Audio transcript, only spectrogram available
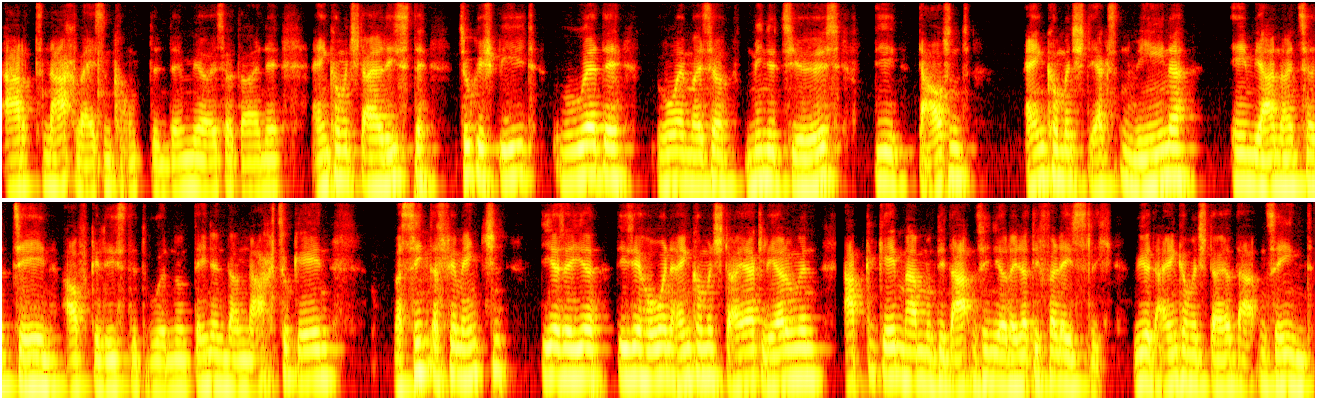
Art nachweisen konnte, indem mir also da eine Einkommensteuerliste zugespielt wurde, wo einmal so minutiös die 1000 einkommensstärksten Wiener im Jahr 1910 aufgelistet wurden und denen dann nachzugehen, was sind das für Menschen, die also hier diese hohen Einkommensteuererklärungen abgegeben haben und die Daten sind ja relativ verlässlich, wie halt Einkommensteuerdaten sind.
